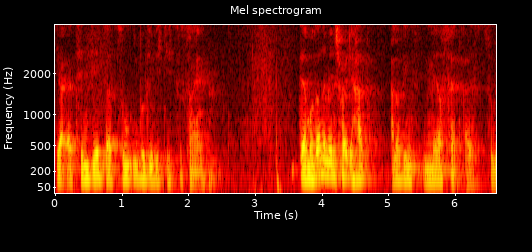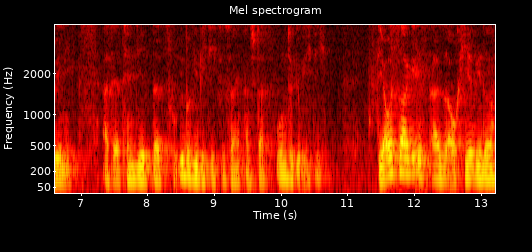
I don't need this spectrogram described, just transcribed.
ja, er tendiert dazu, übergewichtig zu sein. Der moderne Mensch heute hat allerdings mehr Fett als zu wenig. Also er tendiert dazu, übergewichtig zu sein, anstatt untergewichtig. Die Aussage ist also auch hier wieder,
